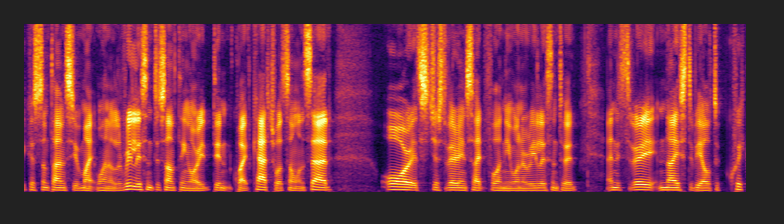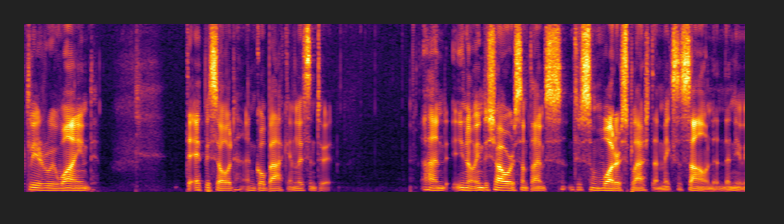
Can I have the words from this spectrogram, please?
because sometimes you might want to re-listen to something or you didn't quite catch what someone said, or it's just very insightful and you want to re-listen to it. And it's very nice to be able to quickly rewind the episode and go back and listen to it. And you know, in the shower, sometimes there's some water splash that makes a sound, and then you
